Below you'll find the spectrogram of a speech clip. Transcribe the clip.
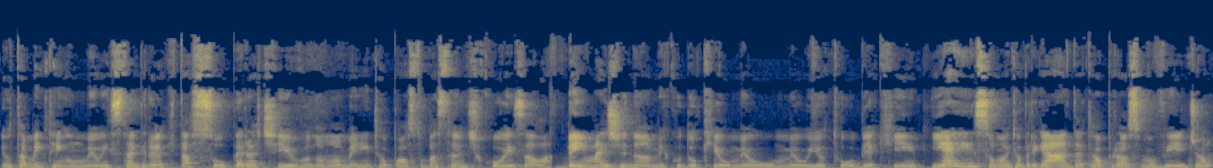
Eu também tenho o meu Instagram que tá super ativo no momento, eu posto bastante coisa lá, bem mais dinâmico do que o meu meu YouTube aqui. E é isso, muito obrigada, até o próximo vídeo.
